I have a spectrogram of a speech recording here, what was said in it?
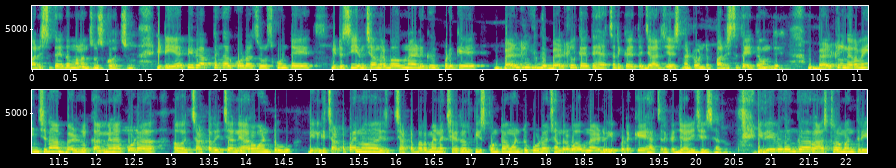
పరిస్థితి అయితే మనం చూసుకోవచ్చు. ఇటు ఏపీ వ్యాప్తంగా కూడా చూసుకుంటే ఇటు సీఎం చంద్రబాబు నాయుడుకు ఇప్పటికే బెల్ట్ బెల్ట్లకు అయితే హెచ్చరిక అయితే జారీ చేసినటువంటి పరిస్థితి అయితే ఉంది. బెల్ట్లు నిర్వహించినా బెల్ట్లకు అమ్మినా కూడా చట్టరీత్యా నేరం అంటూ దీనికి చట్టపైన చట్టపరమైన చర్యలు తీసుకుంటామంటూ కూడా చంద్రబాబు నాయుడు ఇప్పటికే హెచ్చరిక జారీ చేశారు. ఇదే విధంగా రాష్ట్ర మంత్రి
